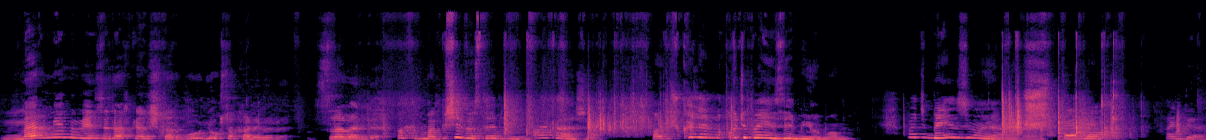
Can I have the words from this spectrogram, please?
Mermiye mi benzedi arkadaşlar bu yoksa kaleme mi? Sıra bende. Bakın bak bir şey gösterebilir miyim? Arkadaşlar. Bak şu kalemin ucu benzemiyor mu? Bence benziyor yani. Tamam. Hadi.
